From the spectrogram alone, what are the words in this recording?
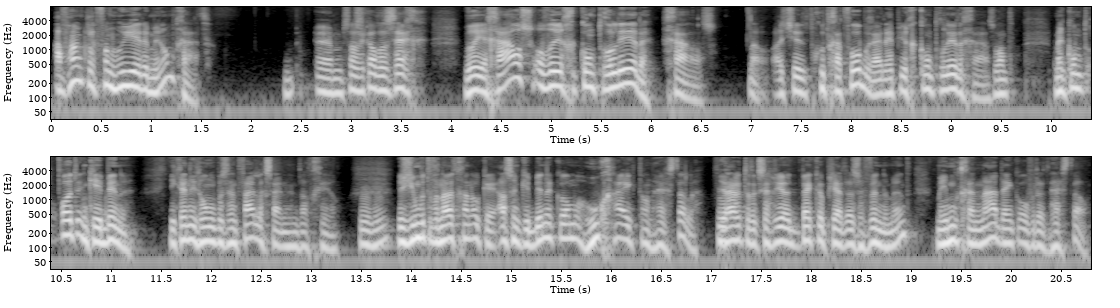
Afhankelijk van hoe je ermee omgaat. Um, zoals ik altijd zeg, wil je chaos of wil je gecontroleerde chaos? Nou, als je het goed gaat voorbereiden, heb je gecontroleerde chaos. Want men komt ooit een keer binnen. Je kan niet 100% veilig zijn in dat geheel. Mm -hmm. Dus je moet ervan uitgaan, oké, als we een keer binnenkomen, hoe ga ik dan herstellen? Vandaar ja. dat ik zeg, ja, het backup, ja, dat is een fundament. Maar je moet gaan nadenken over het herstel.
